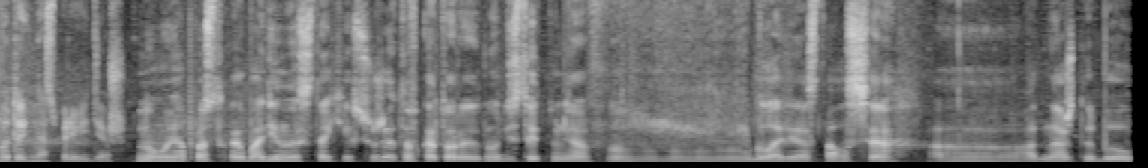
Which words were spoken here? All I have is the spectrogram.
в итоге нас приведешь. Ну, я просто как бы один из таких сюжетов, который, ну, действительно у меня в, в, в голове остался. Однажды был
